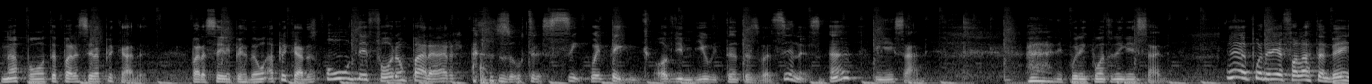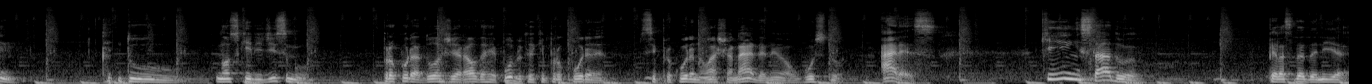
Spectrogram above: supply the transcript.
na ponta para ser aplicada para serem, perdão, aplicadas. Onde foram parar as outras 59 mil e tantas vacinas? Hã? Ninguém sabe. Ah, por enquanto ninguém sabe. Eu poderia falar também do nosso queridíssimo Procurador-Geral da República, que procura, se procura não acha nada, né? Augusto Aras, que instado pela cidadania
